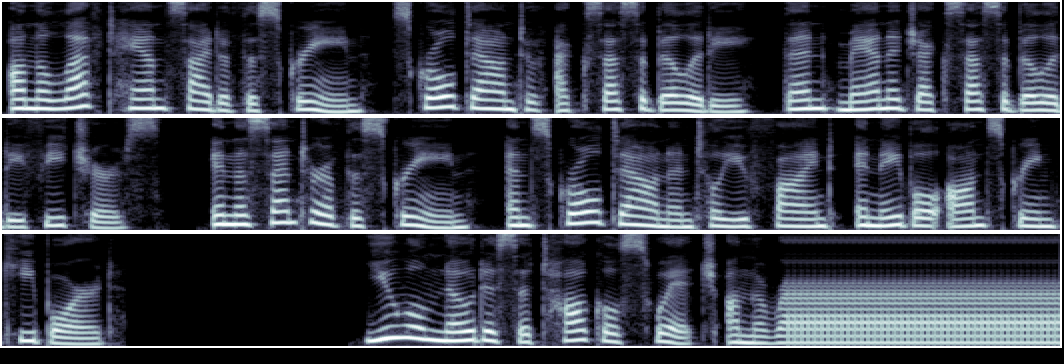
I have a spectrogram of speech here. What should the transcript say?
On the left-hand side of the screen, scroll down to Accessibility, then Manage Accessibility Features, in the center of the screen, and scroll down until you find Enable On-Screen Keyboard. You will notice a toggle switch on the right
